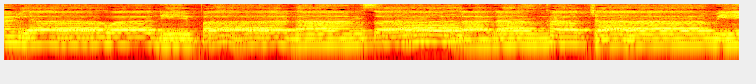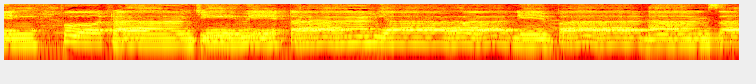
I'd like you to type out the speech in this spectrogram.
งยาวานิพพานังสารนังคัจฉามิพุทธังชีวิตังยา วานิพพานังสา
